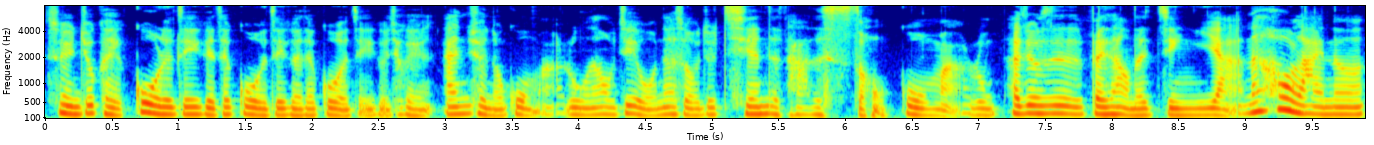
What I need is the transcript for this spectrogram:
所以你就可以过了这个，再过了这个，再过了这个，就可以很安全的过马路。然后我记得我那时候就牵着他的手过马路，他就是非常的惊讶。那后来呢，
